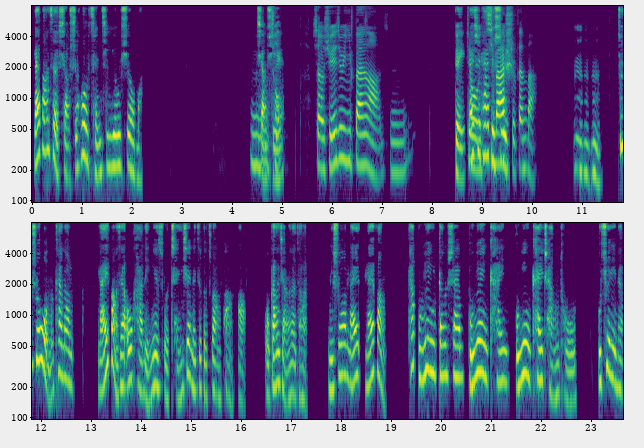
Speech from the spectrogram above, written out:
来访者小时候成绩优秀吗？小学，小学就一般啊，嗯，对，但是他七八十分吧。嗯嗯嗯，就说我们看到来访在欧卡里面所呈现的这个状况啊，我刚讲那个状况，你说来来访他不愿意登山，不愿意开，不愿意开长途，不确定他，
